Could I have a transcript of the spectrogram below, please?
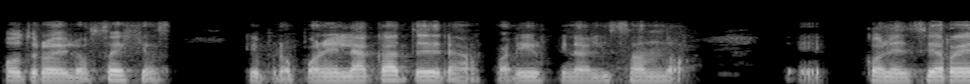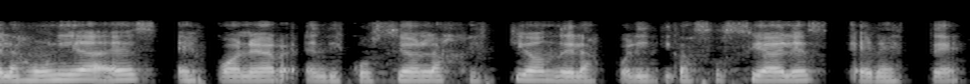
Otro de los ejes que propone la cátedra para ir finalizando eh, con el cierre de las unidades es poner en discusión la gestión de las políticas sociales en este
